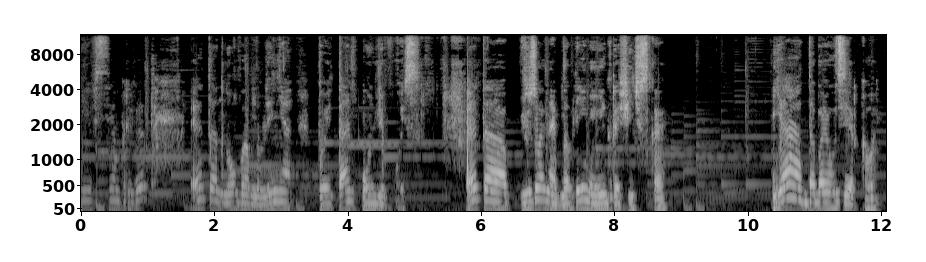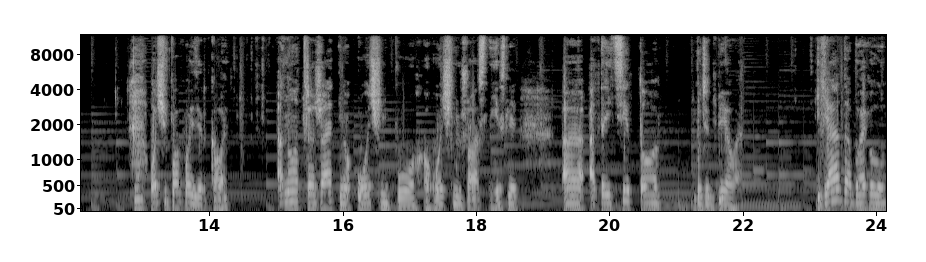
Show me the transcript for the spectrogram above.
И всем привет! Это новое обновление Playtime Only Voice. Это визуальное обновление и графическое. Я добавил зеркало. Очень плохое зеркало. Оно отражает, но очень плохо, очень ужасно. Если э, отойти, то будет белое. Я добавил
